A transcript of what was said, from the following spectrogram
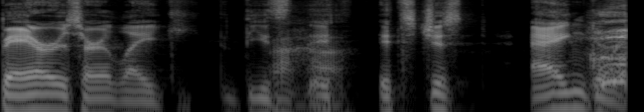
bears are like these. Uh-huh. it's just angry.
